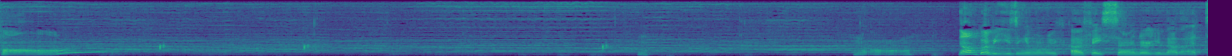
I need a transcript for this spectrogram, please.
Aww. Aww. No, I'm going to be using it when we uh, face Xander, you know that.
